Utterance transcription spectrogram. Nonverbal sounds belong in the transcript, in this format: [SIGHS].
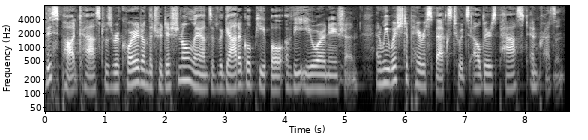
This podcast was recorded on the traditional lands of the Gadigal people of the Eora Nation, and we wish to pay respects to its elders past and present.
